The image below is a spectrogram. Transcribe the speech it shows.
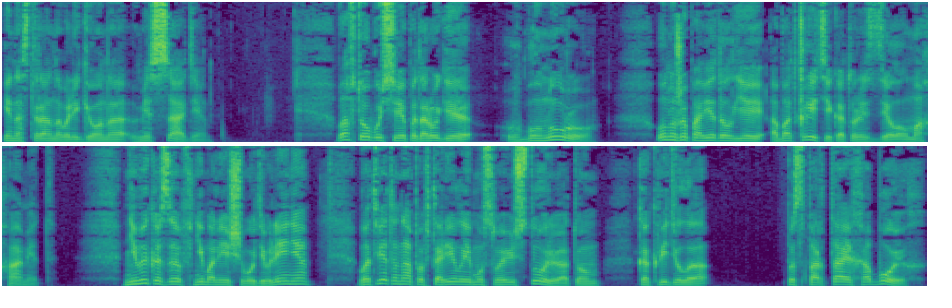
иностранного легиона в Мессаде. В автобусе по дороге в Бунуру он уже поведал ей об открытии, которое сделал Мохаммед. Не выказав ни малейшего удивления, в ответ она повторила ему свою историю о том, как видела паспорта их обоих,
